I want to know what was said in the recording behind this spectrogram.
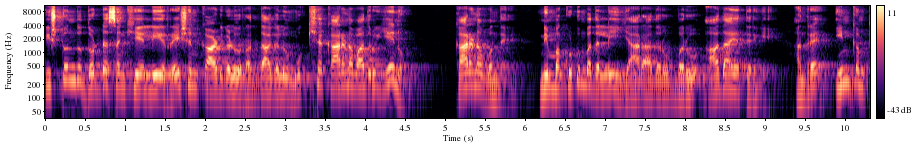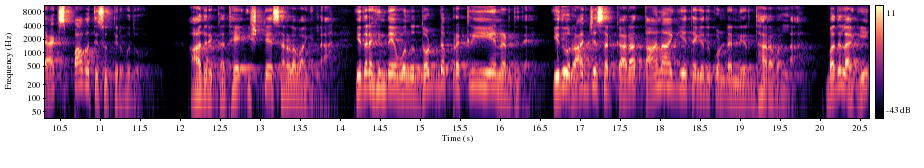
ಇಷ್ಟೊಂದು ದೊಡ್ಡ ಸಂಖ್ಯೆಯಲ್ಲಿ ರೇಷನ್ ಕಾರ್ಡ್ಗಳು ರದ್ದಾಗಲು ಮುಖ್ಯ ಕಾರಣವಾದರೂ ಏನು? ಕಾರಣ ಒಂದೇ, ನಿಮ್ಮ ಕುಟುಂಬದಲ್ಲಿ ಯಾರಾದರೊಬ್ಬರು ಆದಾಯ ತೆರಿಗೆ, ಅಂದರೆ ಇನ್ಕಮ್ ಟ್ಯಾಕ್ಸ್ ಪಾವತಿಸುತ್ತಿರುವುದು. ಆದರೆ ಕಥೆ ಇಷ್ಟೇ ಸರಳವಾಗಿಲ್ಲ. ಇದರ ಹಿಂದೆ ಒಂದು ದೊಡ್ಡ ಪ್ರಕ್ರಿಯೆಯೇ ನಡೆದಿದೆ. ಇದು ರಾಜ್ಯ ಸರ್ಕಾರ ತಾನಾಗಿಯೇ ತೆಗೆದುಕೊಂಡ ನಿರ್ಧಾರವಲ್ಲ. ಬದಲಾಗಿ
